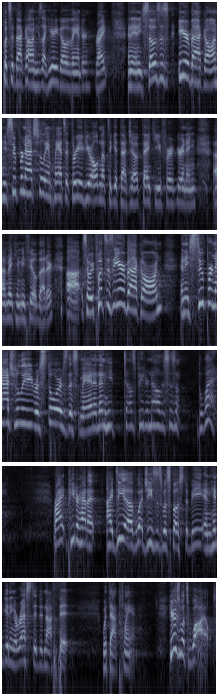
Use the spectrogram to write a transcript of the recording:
puts it back on. He's like, Here you go, Evander, right? And then he sews his ear back on. He supernaturally implants it. Three of you are old enough to get that joke. Thank you for grinning, uh, making me feel better. Uh, so he puts his ear back on, and he supernaturally restores this man. And then he tells Peter, No, this isn't the way. Right? Peter had an idea of what Jesus was supposed to be, and him getting arrested did not fit with that plan. Here's what's wild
